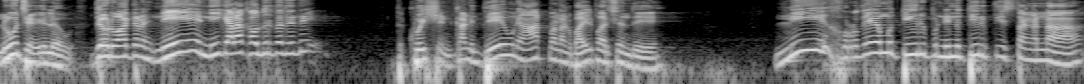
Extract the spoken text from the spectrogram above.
నువ్వు చేయలేవు. దేవుడు వాగ్దానం నీ నీకు ఎలా కుదురుతుంది ఇది? ద క్వశ్చన్ కానీ దేవుని ఆత్మ నాకు బయలుపరిచింది నీ హృదయం తీర్పు నిన్ను తీర్పు తీస్తాం కన్నా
